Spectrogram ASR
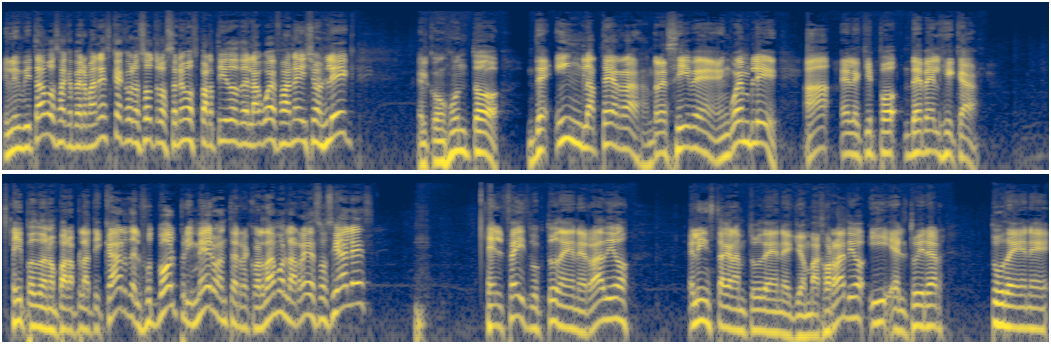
Y lo invitamos a que permanezca con nosotros. Tenemos partido de la UEFA Nations League. El conjunto de Inglaterra recibe en Wembley a el equipo de Bélgica. Y pues bueno, para platicar del fútbol, primero, antes recordamos las redes sociales, el Facebook TUDN Radio, el Instagram TUDN-radio y el Twitter TUDN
